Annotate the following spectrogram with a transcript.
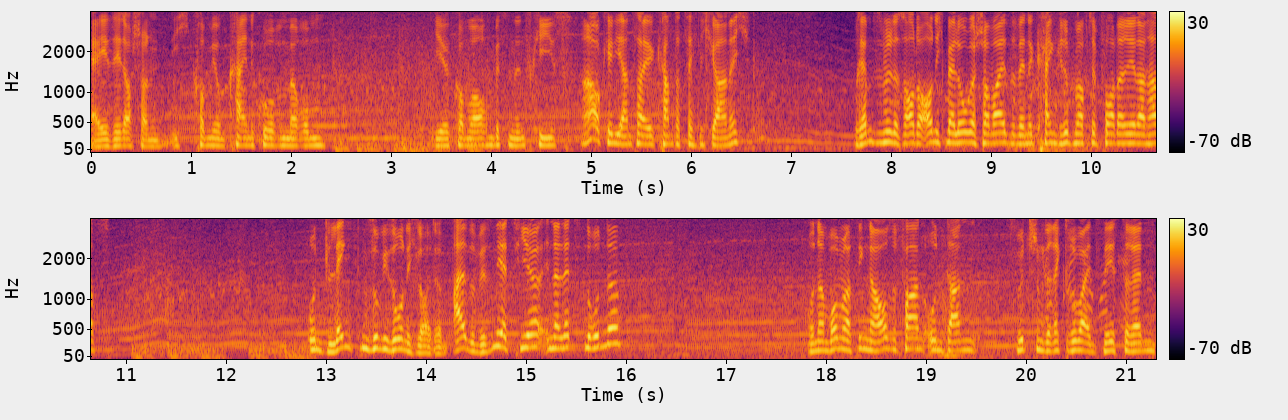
Ja, ihr seht auch schon, ich komme hier um keine Kurve mehr rum. Hier kommen wir auch ein bisschen ins Kies. Ah, okay, die Anzeige kam tatsächlich gar nicht. Bremsen will das Auto auch nicht mehr, logischerweise, wenn du keinen Grip mehr auf den Vorderrädern hast. Und lenken sowieso nicht, Leute. Also, wir sind jetzt hier in der letzten Runde. Und dann wollen wir das Ding nach Hause fahren und dann switchen direkt rüber ins nächste Rennen.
